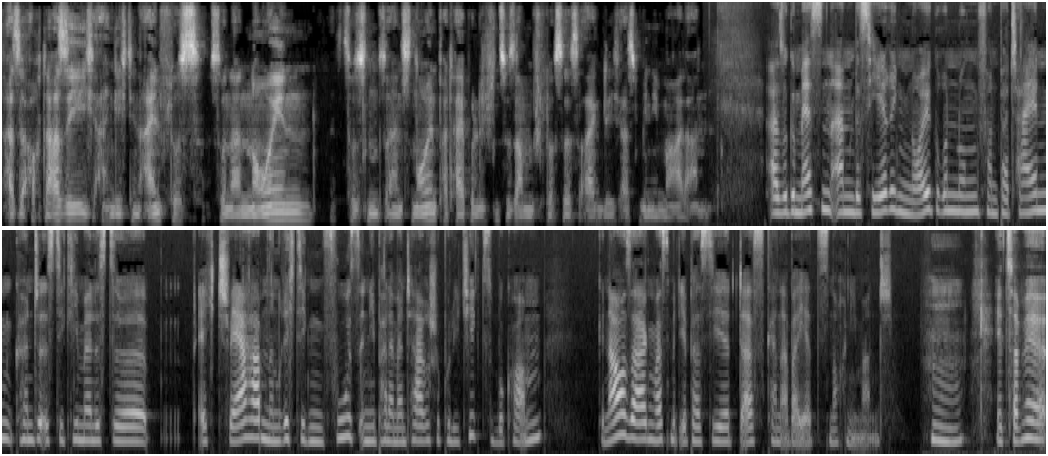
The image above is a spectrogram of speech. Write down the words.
Also auch da sehe ich eigentlich den Einfluss so einer neuen, so eines neuen parteipolitischen Zusammenschlusses eigentlich als minimal an. Also gemessen an bisherigen Neugründungen von Parteien könnte es die Klimaliste echt schwer haben, einen richtigen Fuß in die parlamentarische Politik zu bekommen. Genau sagen, was mit ihr passiert, das kann aber jetzt noch niemand. Hm. Jetzt haben wir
